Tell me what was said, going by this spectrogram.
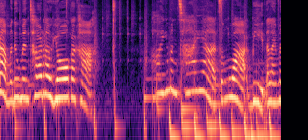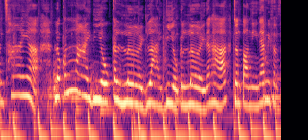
กลับมาดูเมนเทอร์เราโยกอะค่ะ ฮ้ยมันใช่อะ จังหวะบีดอะไรมันใช่อะ แล้วก็ลายเดียวกันเลย ลายเดียวกันเลยนะคะ จนตอนนี้เนี่ยมีแฟ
